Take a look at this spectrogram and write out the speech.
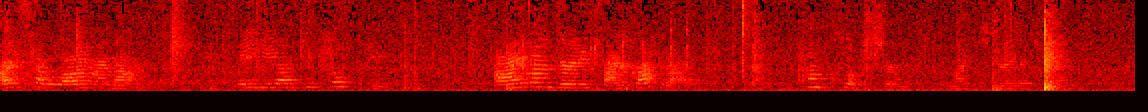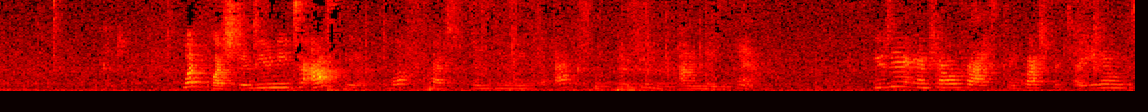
I just have a lot on my mind. Maybe I can help you. I'm on a journey to find a crocodile. Come closer, my curious friend. What question do you need to ask me? What question do you need to ask me? I mean him. Usually I get in trouble for asking questions. Are you going to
